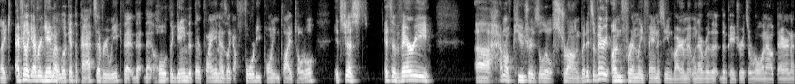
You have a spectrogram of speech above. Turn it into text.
Like I feel like every game I look at the Pats every week, that that that whole the game that they're playing has like a 40 point implied total. It's just it's a very uh, I don't know if putrid is a little strong, but it's a very unfriendly fantasy environment whenever the, the Patriots are rolling out there. And,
